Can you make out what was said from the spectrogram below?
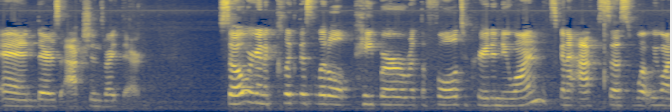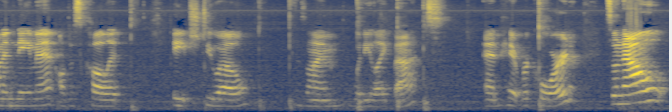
and there's actions right there. So we're going to click this little paper with the fold to create a new one. It's going to access what we want to name it. I'll just call it H2O because I'm woody like that. And hit record. So now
